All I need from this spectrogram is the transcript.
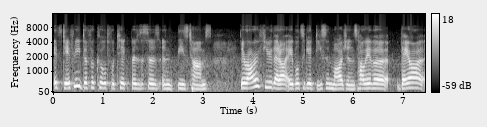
It's definitely difficult for tech businesses in these times. There are a few that are able to get decent margins. However, they are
